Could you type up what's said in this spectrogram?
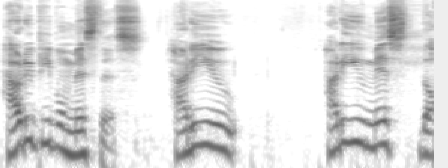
how do people miss this? How do you how do you miss the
